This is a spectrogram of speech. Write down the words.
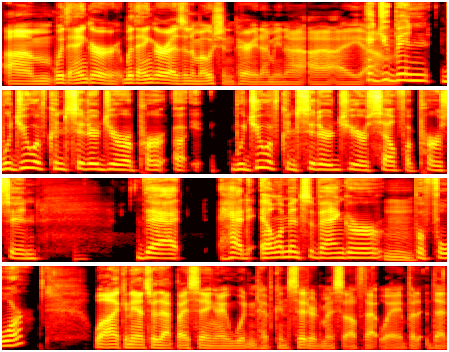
Um, with anger, with anger as an emotion, period. I mean, I, I, I Had you um, been? Would you have considered your a per? Uh, would you have considered yourself a person that had elements of anger Mm. before? Well, I can answer that by saying I wouldn't have considered myself that way, but that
